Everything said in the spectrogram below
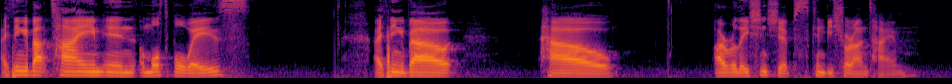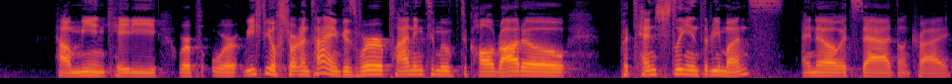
I think about time in multiple ways. I think about how our relationships can be short on time. How me and Katie, we feel short on time because we're planning to move to Colorado potentially in three months. I know it's sad, don't cry.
